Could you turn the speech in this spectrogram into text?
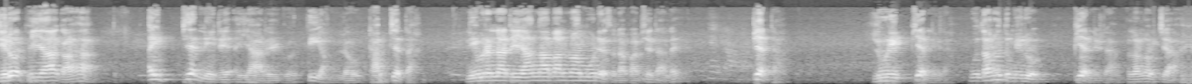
ဒီတော့ဘုရားကအဲ့ပြက်နေတဲ့အရာတွေကိုသိအောင်လုပ်ဒါပြက်တာနိဝရဏတရား၅ပါးလွှမ်းမိုးတယ်ဆိုတာဘာဖြစ်တာလဲပြက်တာပြက်တာလူတွေပြက်နေတာကိုသားတို့သမီးတို့ပြက်နေတာဘယ်လောက်လောက်ကြာလဲ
